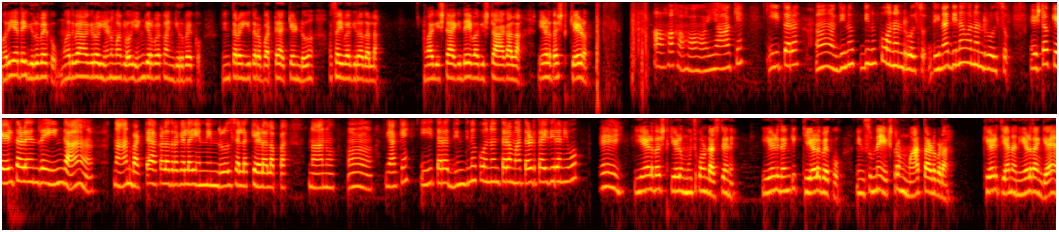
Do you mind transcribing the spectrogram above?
ಮರ್ಯಾದೆಗೆ ಇರಬೇಕು. ಮದುವೆ ಆಗಿರೋ ಹೆಣ್ಮಗಳು ಹೆಂಗಿರ್ಬೇಕು ಹಂಗಿರಬೇಕು ನಿನ್ನ ಥರ ಈ ಥರ ಬಟ್ಟೆ ಹಾಕ್ಕೊಂಡು ಅಸಹ್ಯವಾಗಿರೋದಲ್ಲ ಅವಾಗ ಇಷ್ಟ ಆಗಿದೆ, ಇವಾಗ ಇಷ್ಟ ಆಗಲ್ಲ. ಹೇಳ್ದಷ್ಟು ಕೇಳು. ಯಾಕೆ? ಈ ಥರ ದಿನಕ್ಕೆ ದಿನಕ್ಕೂ ಒಂದೊಂದು ರೂಲ್ಸು ದಿನ ದಿನ ಒಂದೊಂದು ರೂಲ್ಸು ಎಷ್ಟೋ ಕೇಳ್ತಾಳೆ ಅಂದರೆ ಹಿಂಗ, ನಾನು ಬಟ್ಟೆ ಹಾಕೊಳ್ಳೋದ್ರಾಗೆಲ್ಲ ಏನು ನಿನ್ನ ರೂಲ್ಸ್ ಎಲ್ಲ ಕೇಳಲ್ಲಪ್ಪ? ನಾನು ಹ್ಞೂ ಯಾಕೆ? ಈ ಥರ ದಿನ ದಿನಕ್ಕೂ ಒಂದೊಂದು ಥರ ಮಾತಾಡ್ತಾ ಇದ್ದೀರಾ ನೀವು? ಏಯ್, ಹೇಳ್ದಷ್ಟು ಕೇಳು ಮುಚ್ಕೊಂಡು ಅಷ್ಟೇನೆ. ಹೇಳ್ದಂಗೆ ಕೇಳಬೇಕು. ನೀನು ಸುಮ್ಮನೆ ಎಕ್ಸ್ಟ್ರಾ ಮಾತಾಡಬೇಡ. ಕೇಳ್ತೀಯಾ ನಾನು ಹೇಳ್ದಂಗೆ?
